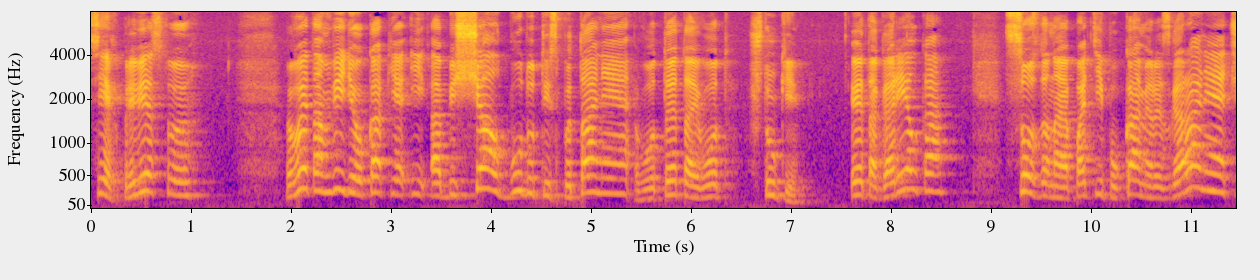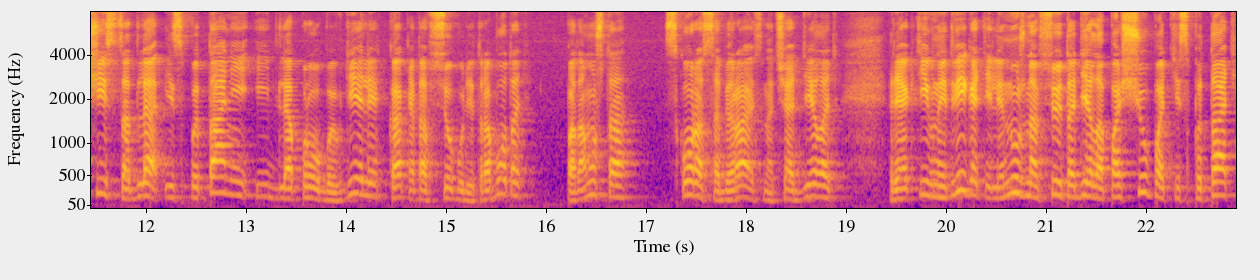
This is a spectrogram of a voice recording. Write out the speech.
Всех приветствую! В этом видео, как я и обещал, будут испытания вот этой вот штуки. Это горелка, созданная по типу камеры сгорания, чисто для испытаний и для пробы в деле, как это все будет работать. Потому что скоро собираюсь начать делать реактивный двигатель и нужно все это дело пощупать, испытать,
